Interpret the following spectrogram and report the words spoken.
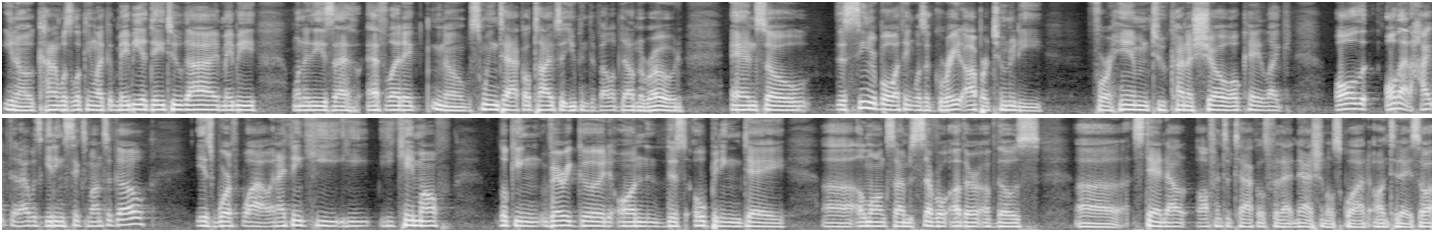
you know kind of was looking like maybe a day two guy maybe one of these athletic you know swing tackle types that you can develop down the road. And so the senior bowl i think was a great opportunity for him to kind of show okay like all the, all that hype that i was getting six months ago is worthwhile. And i think he he he came off looking very good on this opening day, uh, alongside several other of those uh, standout offensive tackles for that national squad on today. So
